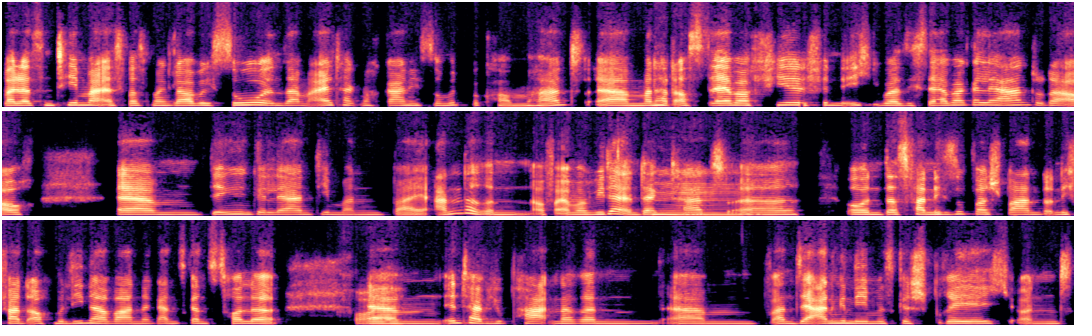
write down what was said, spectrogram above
weil das ein Thema ist, was man, glaube ich, so in seinem Alltag noch gar nicht so mitbekommen hat. Ähm, man hat auch selber viel, finde ich, über sich selber gelernt oder auch ähm, Dinge gelernt, die man bei anderen auf einmal wiederentdeckt mm. hat. Und das fand ich super spannend. Und ich fand auch, Melina war eine ganz, ganz tolle ähm, Interviewpartnerin, ähm, war ein sehr angenehmes Gespräch und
